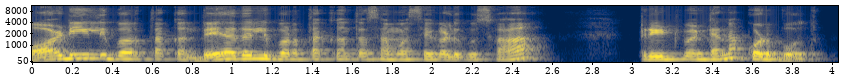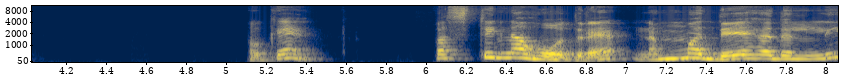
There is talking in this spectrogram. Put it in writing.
ಬಾಡಿಲಿ ಬರ್ತಕ್ಕಂಥ ದೇಹದಲ್ಲಿ ಬರ್ತಕ್ಕಂಥ ಸಮಸ್ಯೆಗಳಿಗೂ ಸಹ ಟ್ರೀಟ್ಮೆಂಟ್ ಅನ್ನ ಕೊಡ್ಬೋದು. ಓಕೆ ಫಸ್ಟಿಗೆ ನಾವು ಹೋದ್ರೆ, ನಮ್ಮ ದೇಹದಲ್ಲಿ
